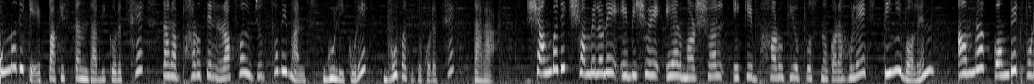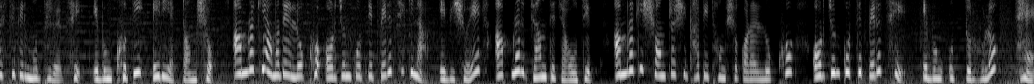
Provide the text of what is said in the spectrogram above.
অন্যদিকে পাকিস্তান দাবি করেছে তারা ভারতের রাফাল যুদ্ধবিমান গুলি করে ভূপাতিত করেছে তারা। সাংবাদিক সম্মেলনে এ বিষয়ে এয়ার মার্শাল একে ভারতীয় প্রশ্ন করা হলে তিনি বলেন, আমরা কমবেট পরিস্থিতির মধ্যে রয়েছি এবং ক্ষতি এরই একটা অংশ। আমরা কি আমাদের লক্ষ্য অর্জন করতে পেরেছি কিনা এ বিষয়ে আপনার জানতে চাওয়া উচিত। আমরা কি সন্ত্রাসী ঘাঁটি ধ্বংস করার লক্ষ্য অর্জন করতে পেরেছি? এবং উত্তর হল হ্যাঁ।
